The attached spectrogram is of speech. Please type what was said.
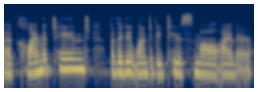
uh, climate change, but they didn't want it to be too small either.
